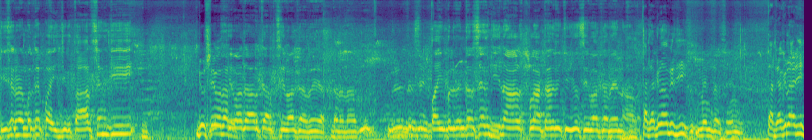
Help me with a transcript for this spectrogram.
ਤੀਸਰੇ ਨੰਬਰ ਤੇ ਭਾਈ ਜਗਤਾਰ ਸਿੰਘ ਜੀ ਜੋ ਸੇਵਾਦਾਰ ਸੇਵਾਦਾਰ ਕਰ ਸੇਵਾ ਕਰ ਰਹੇ ਆ। ਤੁਹਾਡਾ ਨਾਮ ਕੀ ਬਲਵਿੰਦਰ ਸਿੰਘ। ਭਾਈ ਬਲਵਿੰਦਰ ਸਿੰਘ ਜੀ ਨਾਲ ਪਲਾਟਾਂ ਦੇ ਵਿੱਚ ਜੋ ਸੇਵਾ ਕਰ ਰਹੇ ਨਾਲ। ਤੁਹਾਡਾ ਨਾਮ ਵੀਰ ਜੀ? ਮਹਿੰਦਰ ਸਿੰਘ। ਤੁਹਾਡਾ ਨਾਮ ਜੀ?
